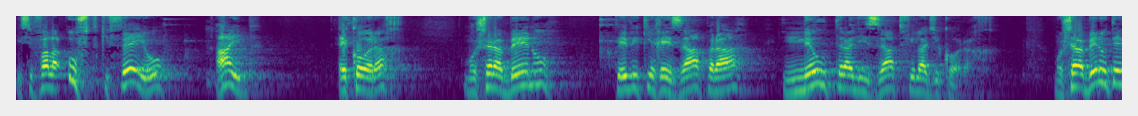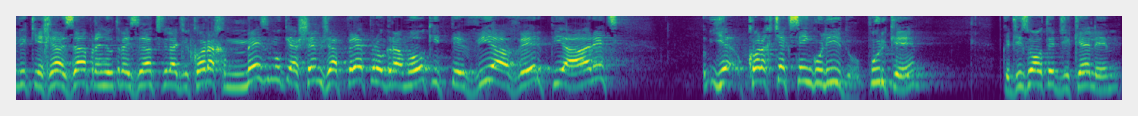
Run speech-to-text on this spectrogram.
e se fala uft, que feio, aib, é Korach, Moshe Rabbeinu teve que rezar para neutralizar a tefilá de Korach. Moshe Rabbeinu teve que rezar para neutralizar a tefilá de Korach, mesmo que Hashem já pré-programou que devia haver piaretz, e Korach tinha que ser engolido. Por quê? Porque diz o Alter de Kelem,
